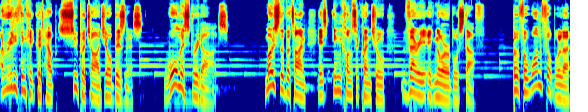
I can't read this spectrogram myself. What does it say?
I really think it could help supercharge your business. Warmest regards. Most of the time, it's inconsequential, very ignorable stuff. But for one footballer,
